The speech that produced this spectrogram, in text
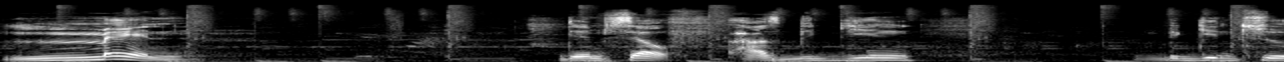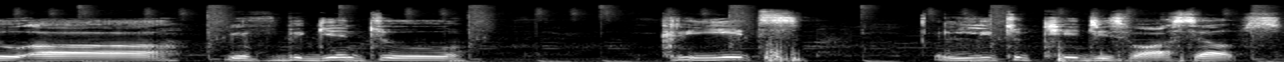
men themselves has begin begin to uh, we've begin to create little cages for ourselves.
